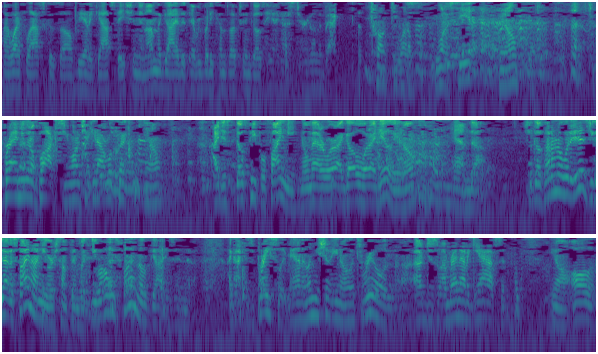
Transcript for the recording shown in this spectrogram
my wife laughs because I'll be at a gas station and I'm the guy that everybody comes up to and goes, "Hey, I got a stereo in the back, the trunk. Do you want to, you want to see it? You know, it's brand new in a box. You want to check it out real quick? You know, I just those people find me no matter where I go, what I do. You know, and uh, she goes, I don't know what it is. You got a sign on you or something, but you always find those guys. And uh, I got this bracelet, man, and let me show you. You know, it's real. And I just I ran out of gas, and you know, all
